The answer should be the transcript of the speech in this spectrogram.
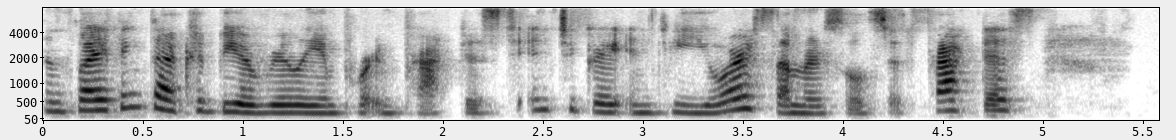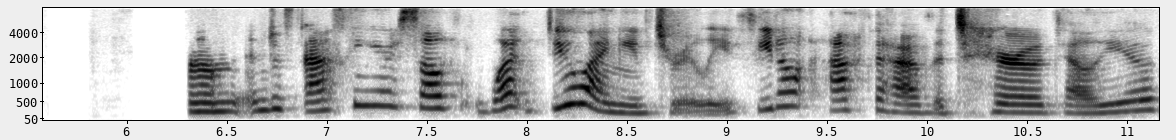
And so I think that could be a really important practice to integrate into your summer solstice practice um, and just asking yourself, what do I need to release? You don't have to have the tarot tell you.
